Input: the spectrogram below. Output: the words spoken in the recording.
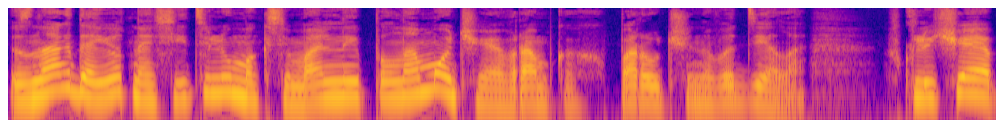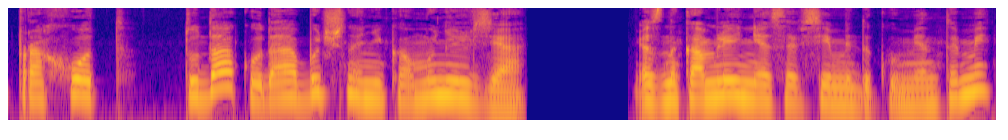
Знак дает носителю максимальные полномочия в рамках порученного дела, включая проход туда, куда обычно никому нельзя, ознакомление со всеми документами,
